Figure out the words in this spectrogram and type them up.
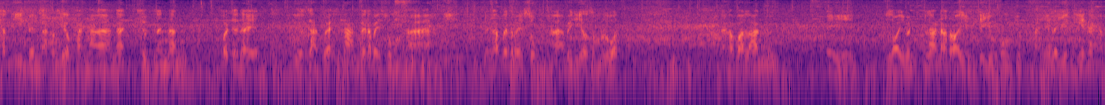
ท่านที่เป็นนักท่องเที่ยวผ่านมานะจุดนั้นๆ ก็จะได้ถือโอกาสแวะทานไม่ต้องไปสุ่มหานะครับไม่ต้องไปสุ่มหาไปเที่ยวสำรวจนะครับ ว่าร้านไอ้อร่อยมันร้านอร่อยมันจะอยู่ตรงจุดไหนอะไรอย่างนี้นะครับ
